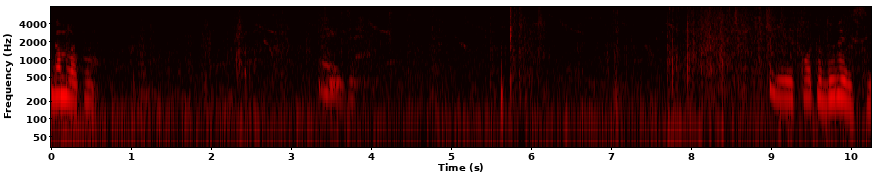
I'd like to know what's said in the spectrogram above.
গামলা কো কত দূরে গেছে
